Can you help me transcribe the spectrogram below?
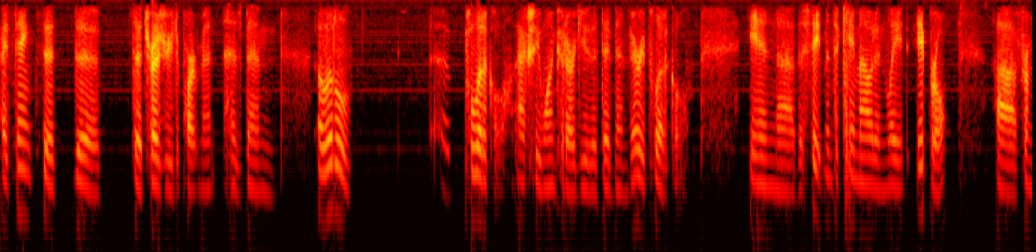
I think that the the Treasury Department has been a little uh, political. Actually, one could argue that they've been very political. In uh, the statement that came out in late April uh, from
